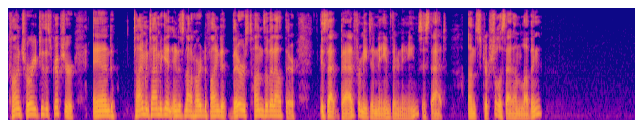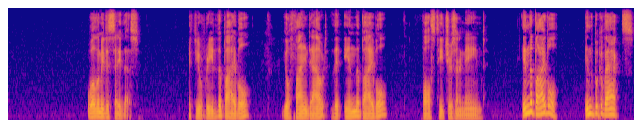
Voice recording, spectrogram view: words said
contrary to the scripture. And time and time again, and it's not hard to find it. There's tons of it out there. Is that bad for me to name their names? Is that unscriptural? Is that unloving? Well, let me just say this. If you read the Bible, you'll find out that in the Bible, false teachers are named. In the Bible, in the book of Acts,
